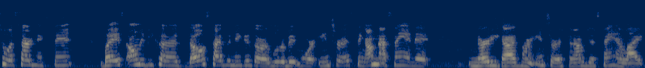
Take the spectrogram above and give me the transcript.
to a certain extent but it's only because those type of niggas are a little bit more interesting i'm not saying that nerdy guys aren't interesting i'm just saying like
